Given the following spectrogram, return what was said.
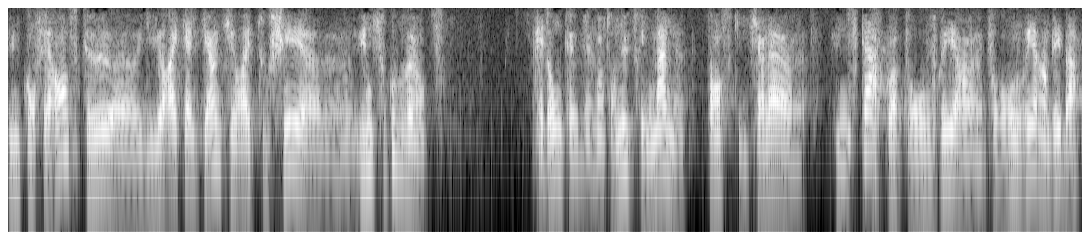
d'une conférence qu'il euh, y aurait quelqu'un qui aurait touché euh, une soucoupe volante. Et donc, bien entendu, Friedman pense qu'il tient là euh, une star quoi, pour, ouvrir, pour ouvrir un débat.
